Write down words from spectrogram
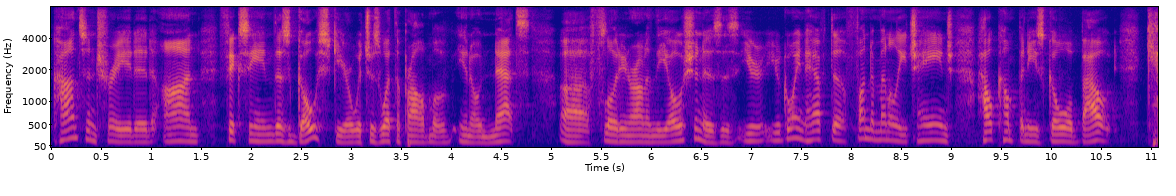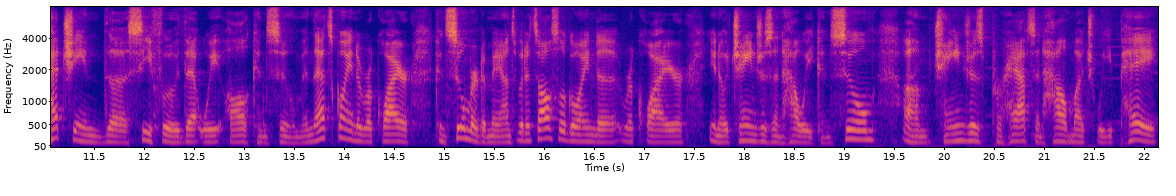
concentrated on fixing this ghost gear, which is what the problem of you know nets uh, floating around in the ocean is. Is you're you're going to have to fundamentally change how companies go about catching the seafood that we all consume, and that's going to require consumer demands, but it's also going to require you know changes in how we consume, um, changes perhaps in how much we pay,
